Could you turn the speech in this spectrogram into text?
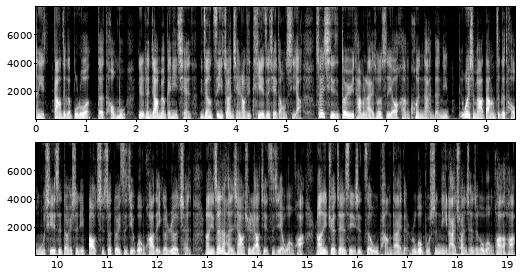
你当这个部落的头目，因为人家没有给你钱，你只能自己赚钱，然后去贴这些东西啊。所以其实对于他们来说是有很困难的。你为什么要当这个头目？其实是等于是你抱持着对自己文化的一个热忱，然后你真的很想要去了解自己的文化，然后你觉得这件事情是责无旁贷的。如果不是你来传承这个文化的话，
